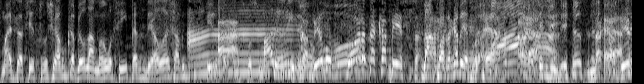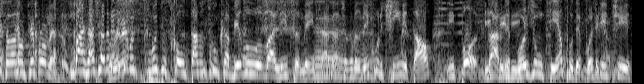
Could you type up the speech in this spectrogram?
Mas assim, as pessoas chegavam com o cabelo na mão, assim, perto dela, ela tava em desespero, cara, como se fosse uma aranha. O cabelo fora da cabeça. Da fora da cabeça. É. Ah, entendi. Na cabeça ela não tem problema. Mas acho que ela também tinha muito- muitos contatos com o cabelo ali também, sabe? Ela tinha o cabelo bem curtinho e tal. E, pô, claro, Entendi. depois de um tempo, depois que a gente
